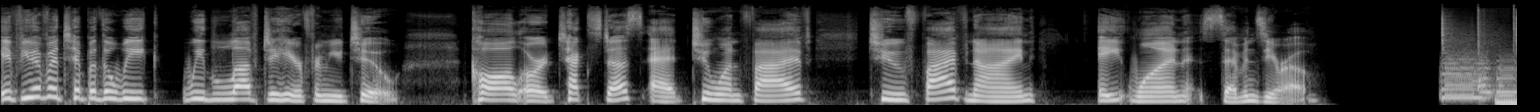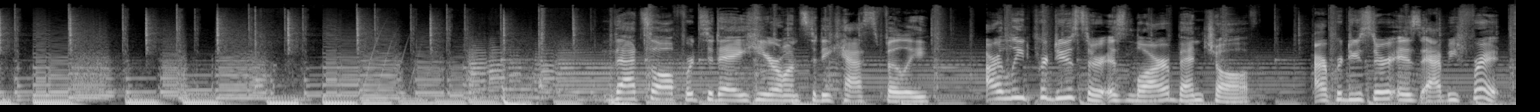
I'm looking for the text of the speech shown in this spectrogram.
If you have a tip of the week, we'd love to hear from you too. Call or text us at 215 259 8170. That's all for today here on CityCast Philly. Our lead producer is Laura Benshoff. Our producer is Abby Fritz.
